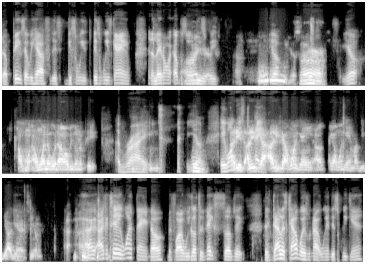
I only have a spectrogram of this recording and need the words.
the picks that we have for this this week this week's game and the later on episode Oh, this yeah. week. Ooh. Yes, sir. Yep, I, wonder what all we gonna pick. Uh, right. Yeah, it won't At least, be. at least hey, got, at least got one game. I, I got one game. I'll give y'all guarantee on. I, I can tell you one thing though. Before we go to the next subject, the Dallas Cowboys will not win this weekend.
